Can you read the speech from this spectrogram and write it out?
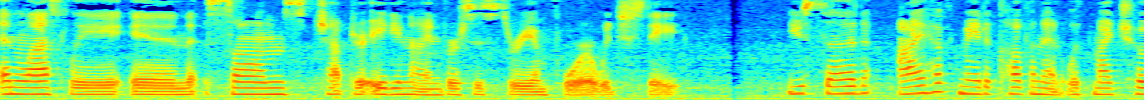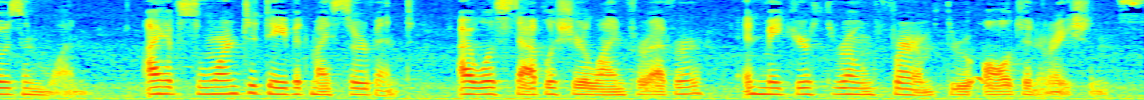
And lastly, in Psalms chapter 89, verses 3 and 4, which state, You said, I have made a covenant with my chosen one. I have sworn to David my servant, I will establish your line forever and make your throne firm through all generations.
